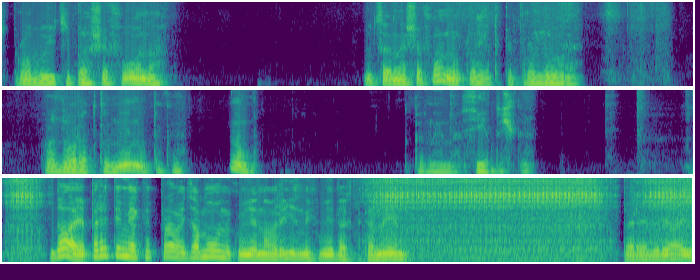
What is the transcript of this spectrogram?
спробую, типа шифона. Ну, це не шифон, ну теж таке прозоре. Прозора тканина така. Ну, тканина, сіточка. Да, перед тим як відправити замовнику, я на різних видах тканин перевіряю.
